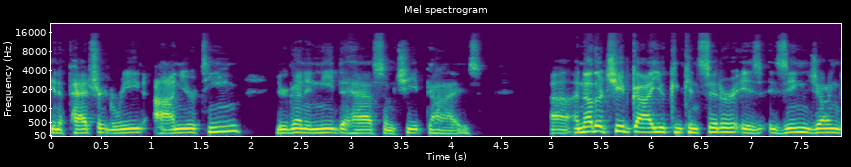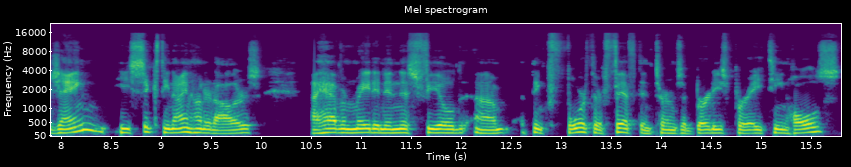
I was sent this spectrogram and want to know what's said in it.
in a Patrick Reed on your team, you're going to need to have some cheap guys. Uh, another cheap guy you can consider is Xinjun Zhang. He's $6,900. I have him rated in this field, um, I think fourth or fifth in terms of birdies per 18 holes.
